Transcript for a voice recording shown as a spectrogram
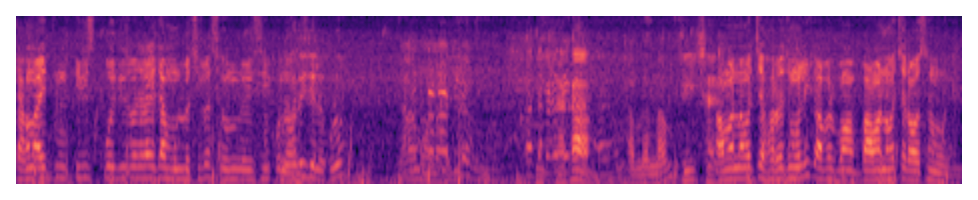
তখন ওই তিরিশ পঁয়ত্রিশ বছর আগে যা মূল্য ছিল সে অনুযায়ী আপনার নাম? আমার নাম হচ্ছে হরজ মল্লিক আবার বাবার নাম হচ্ছে রওশন মল্লিক।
